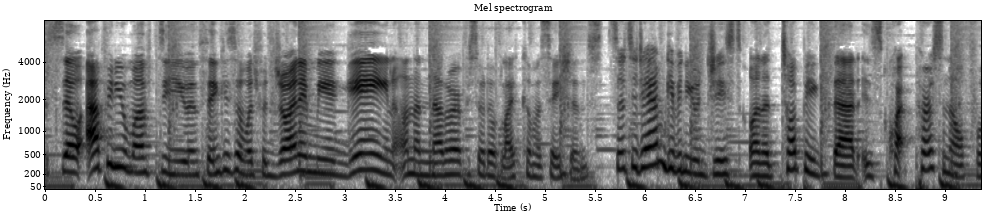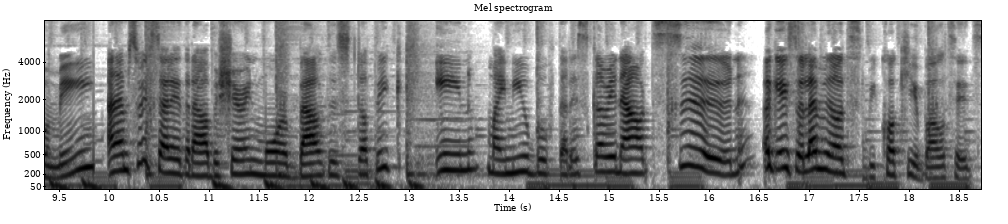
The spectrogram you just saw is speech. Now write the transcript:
So, happy new month to you, and thank you so much for joining me again on another episode of Life Conversations. So, today I'm giving you a gist on a topic that is quite personal for me, and I'm so excited that I'll be sharing more about this topic in my new book that is coming out soon. Okay, so let me not be cocky about it.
